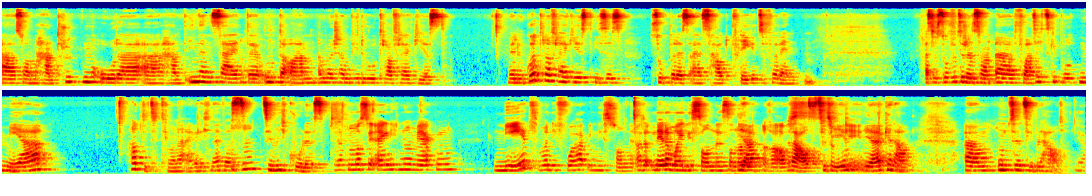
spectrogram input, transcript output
äh, so am Handrücken oder äh, Handinnenseite, Unterarm, einmal schauen, wie du darauf reagierst. Wenn du gut darauf reagierst, ist es super, das als Hautpflege zu verwenden. Also so viel zu den Son äh, Vorsichtsgeboten. Mehr hat die Zitrone eigentlich nicht, was mhm. ziemlich cool ist. Das heißt, man muss sich eigentlich nur merken, nicht, wenn ich vorhabe, in die Sonne, oder nicht einmal in die Sonne, sondern ja, raus, raus zu, zu gehen. gehen. Ja, genau. Ähm, und sensible Haut. Ja,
